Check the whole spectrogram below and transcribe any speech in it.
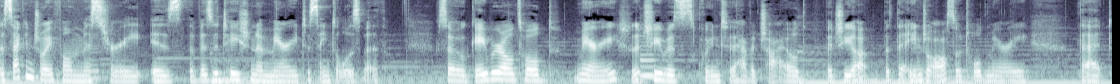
The second joyful mystery is the visitation of Mary to St. Elizabeth. So Gabriel told Mary that she was going to have a child, but she uh, but the angel also told Mary that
